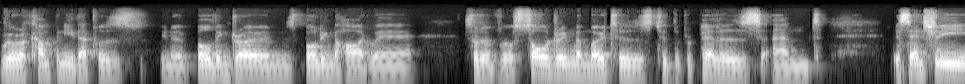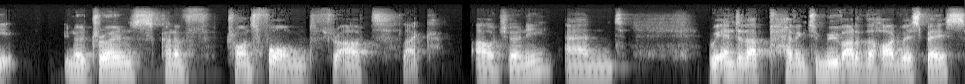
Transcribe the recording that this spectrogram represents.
we were a company that was you know building drones building the hardware sort of was soldering the motors to the propellers and essentially you know drones kind of transformed throughout like our journey and we ended up having to move out of the hardware space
